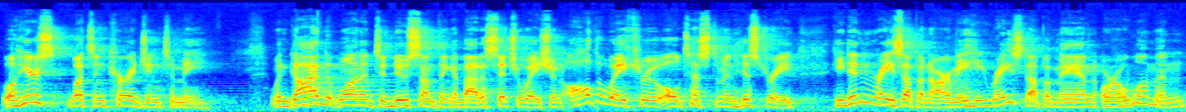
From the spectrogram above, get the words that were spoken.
Well, here's what's encouraging to me. When God wanted to do something about a situation, all the way through Old Testament history, He didn't raise up an army, He raised up a man or a woman.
